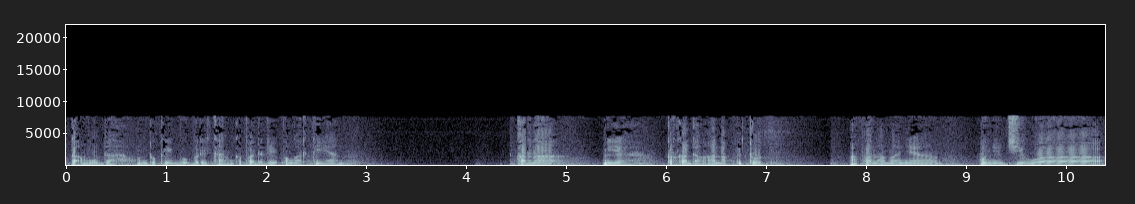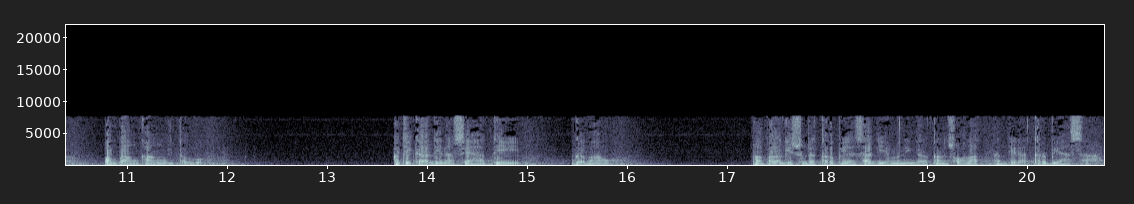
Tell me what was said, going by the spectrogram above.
tak mudah untuk ibu berikan kepada dia pengertian. Karena ya terkadang anak itu apa namanya punya jiwa pembangkang gitu bu. Ketika dinasehati gak mau. Apalagi sudah terbiasa dia meninggalkan sholat dan tidak terbiasa.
